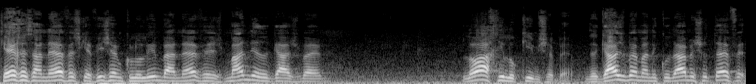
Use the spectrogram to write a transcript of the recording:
ככס הנפש כפי שהם כלולים בנפש, מה נרגש בהם? לא החילוקים שבהם, נרגש בהם הנקודה המשותפת,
